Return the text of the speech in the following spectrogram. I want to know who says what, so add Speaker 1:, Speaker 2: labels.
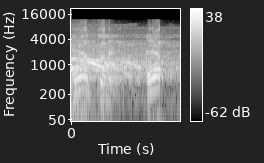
Speaker 1: Anthony. An-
